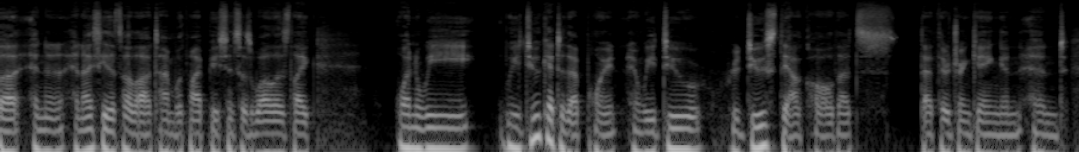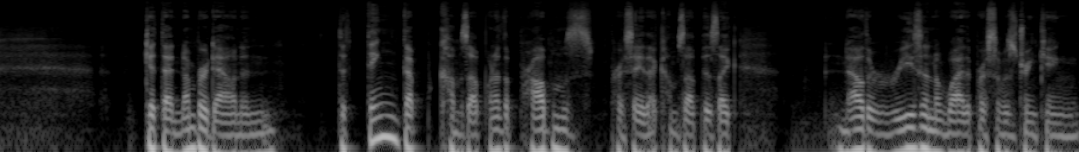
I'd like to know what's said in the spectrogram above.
but and and I see this a lot of time with my patients as well as like when we we do get to that point and we do reduce the alcohol that's that they're drinking and and get that number down and the thing that comes up one of the problems per se that comes up is like now the reason of why the person was drinking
